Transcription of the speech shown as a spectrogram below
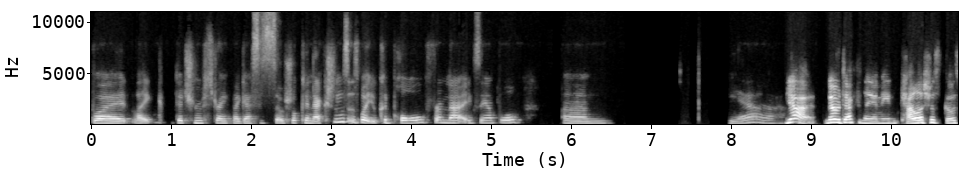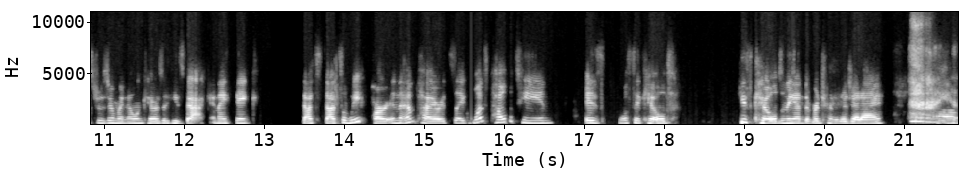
but like the true strength, I guess, is social connections, is what you could pull from that example. Um, yeah. Yeah, no, definitely. I mean, Kallus just goes to room and no one cares that he's back. And I think that's that's a weak part in the Empire. It's like once Palpatine is, we'll say, killed, he's killed in the end of Return of the Jedi. Um,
